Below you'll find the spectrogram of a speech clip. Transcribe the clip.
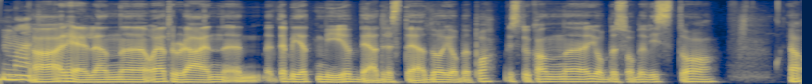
Nei. Det er hele en, og jeg tror det, er en, det blir et mye bedre sted å jobbe på, hvis du kan eh, jobbe så bevisst og ja,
